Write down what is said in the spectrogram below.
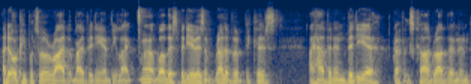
I don't want people to arrive at my video and be like, oh, well, this video isn't relevant because I have an NVIDIA graphics card rather than an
